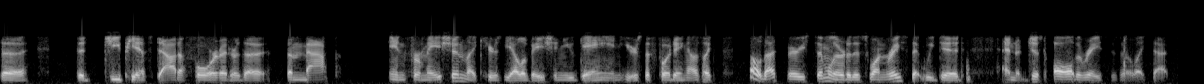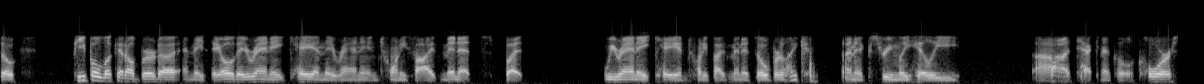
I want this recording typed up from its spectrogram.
the the GPS data for it or the the map information, like here's the elevation you gain, here's the footing. I was like, oh, that's very similar to this one race that we did, and just all the races are like that. So people look at Alberta and they say, oh, they ran 8K and they ran it in 25 minutes, but we ran 8K in 25 minutes over like an extremely hilly uh, technical course.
